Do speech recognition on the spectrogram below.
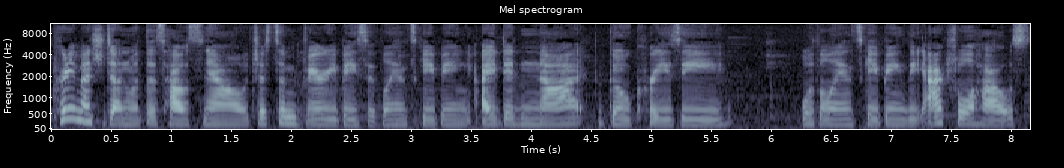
pretty much done with this house now. Just some very basic landscaping. I did not go crazy with the landscaping. The actual house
